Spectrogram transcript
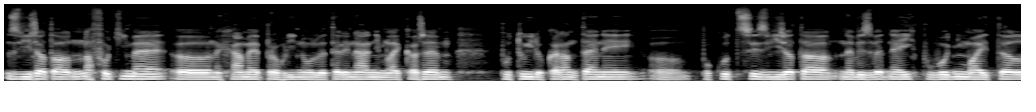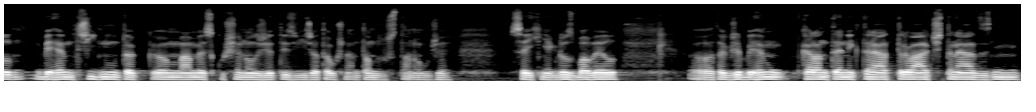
zvířata nafotíme, eh, necháme je prohlídnout veterinárním lékařem, putují do karantény. Eh, pokud si zvířata nevyzvedne jejich původní majitel během tří dnů, tak máme zkušenost, že ty zvířata už nám tam zůstanou, že se jich někdo zbavil. Takže během karantény, která trvá 14 dní,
